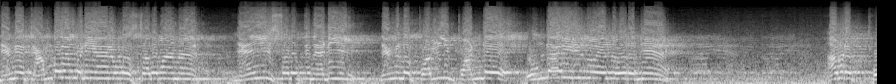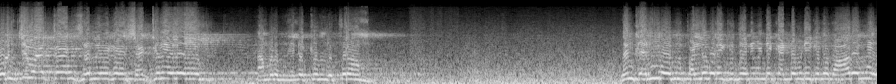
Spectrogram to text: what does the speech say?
ഞങ്ങൾക്ക് അമ്പലം പണിയാനുള്ള സ്ഥലമാണ് ഞാൻ ഈ സ്ഥലത്തിനടിയിൽ ഞങ്ങളുടെ പള്ളി പണ്ട് ഉണ്ടായിരുന്നു എന്ന് പറഞ്ഞ് അവിടെ പൊളിച്ചു മാറ്റാൻ ശ്രമിക്കുന്ന ശക്തികളെയും നമ്മൾ നിലയ്ക്ക് നിർത്തണം നിങ്ങൾക്കറിയോ ഒന്ന് പള്ളി പൊളിക്കുന്നതിന് വേണ്ടി കണ്ടുപിടിക്കുന്ന വാദങ്ങൾ?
